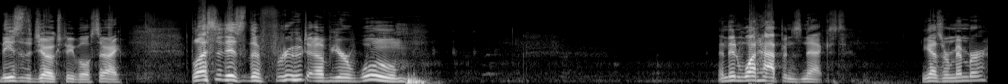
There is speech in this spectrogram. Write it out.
These are the jokes, people. Sorry. Blessed is the fruit of your womb. And then what happens next? You guys remember?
